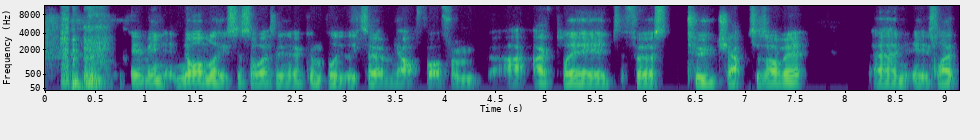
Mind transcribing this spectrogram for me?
I mean, normally it's the sort of thing that would completely turn me off. But from I, I've played the first two chapters of it, and it's like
